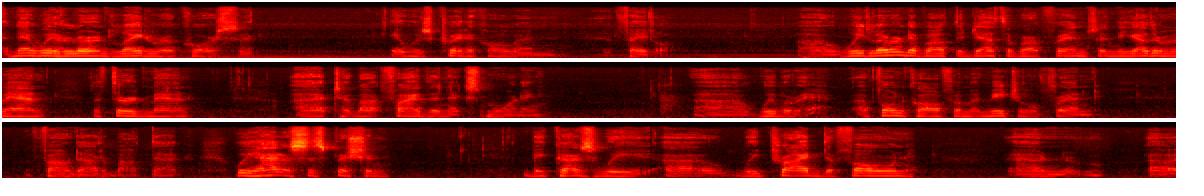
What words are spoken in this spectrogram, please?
And then we learned later, of course, that it was critical and fatal. Uh, we learned about the death of our friends and the other man, the third man, at about five the next morning. Uh, we were a phone call from a mutual friend found out about that. We had a suspicion because we uh, we tried the phone, and uh,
